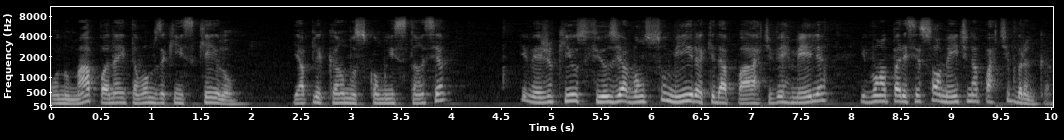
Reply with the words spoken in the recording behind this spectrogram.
ou no mapa, né? Então vamos aqui em Scale e aplicamos como instância. E vejam que os fios já vão sumir aqui da parte vermelha e vão aparecer somente na parte branca.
